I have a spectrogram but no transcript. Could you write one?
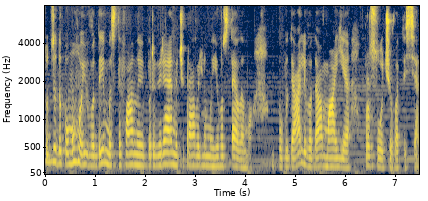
Тут за допомогою води ми Стефаною перевіряємо, чи правильно ми його стелимо. Бо в ідеалі вода має просочуватися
